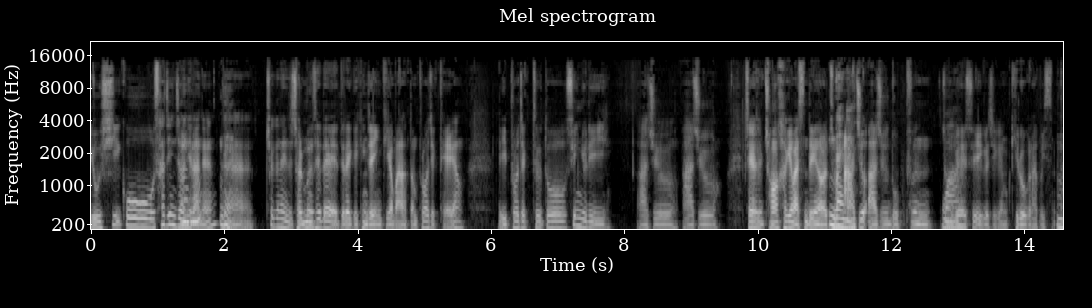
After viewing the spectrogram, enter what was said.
요시고 사진전이라는, 네. 에, 최근에 이제 젊은 세대들에게 굉장히 인기가 많았던 프로젝트예요. 이 프로젝트도 수익률이 아주, 아주, 제가 좀 정확하게 말씀드리긴 어렵지만 네네. 아주, 아주 높은 정도의 와. 수익을 지금 기록을 하고 있습니다.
